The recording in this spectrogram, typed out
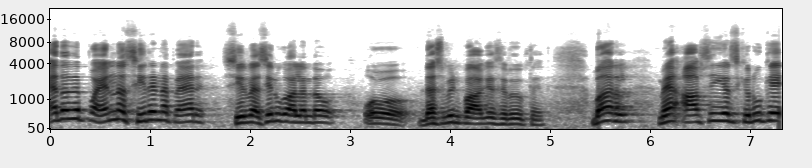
ਇਹਦਾ ਤੇ ਭਾਵੇਂ ਨਾ ਸਿਰ ਨਾ ਪੈਰ ਸਿਰ ਵੈਸੇ ਲੁਕਾ ਲੈਂਦਾ ਉਹ ਉਹ ਡਸਟਬਿਨ ਪਾ ਕੇ ਸਿਰ ਦੇ ਉੱਤੇ बहरहाल मैं आपसे ये अर्ज़ करूँ कि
